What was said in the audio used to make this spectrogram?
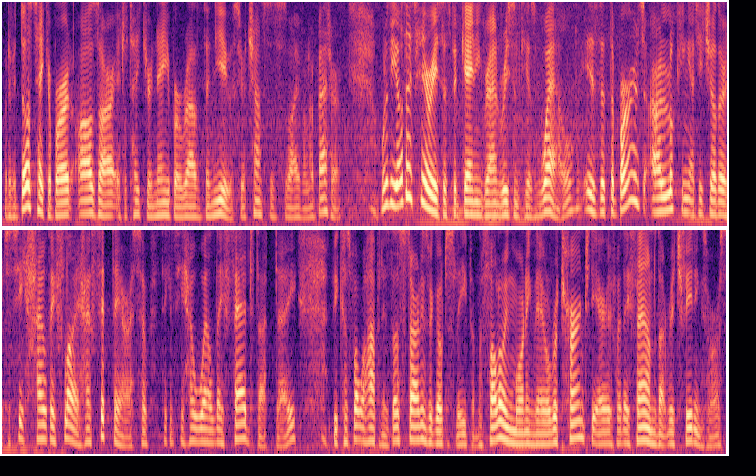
But if it does take a bird, odds are it'll take your neighbour rather than you, so your chances of survival are better. One of the other theories that's been gaining ground recently as well is that the birds are looking at each other to see how they fly, how fit they are, so they can see how well they fed that day. Because what will happen is those starlings will go to sleep, and the following morning they will return to the area where they found that rich feeding source.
